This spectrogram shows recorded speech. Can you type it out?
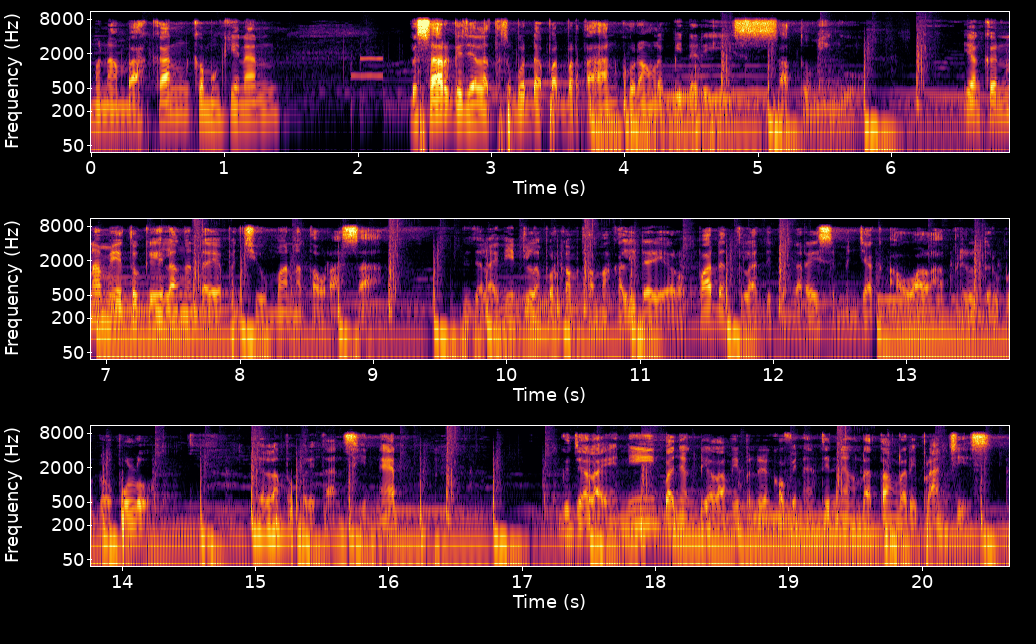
menambahkan kemungkinan besar gejala tersebut dapat bertahan kurang lebih dari satu minggu. Yang keenam yaitu kehilangan daya penciuman atau rasa. Gejala ini dilaporkan pertama kali dari Eropa dan telah ditenggarai semenjak awal April 2020. Dalam pemberitaan CNET, gejala ini banyak dialami penderita COVID-19 yang datang dari Prancis.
